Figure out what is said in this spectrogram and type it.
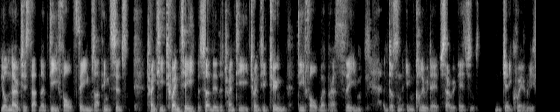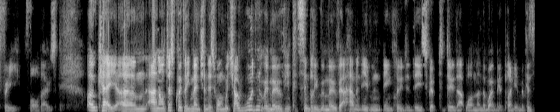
you'll notice that the default themes, I think since 2020, but certainly the 2022 default WordPress theme doesn't include it. So it's jQuery free for those. Okay, um, and I'll just quickly mention this one, which I wouldn't remove. You could simply remove it. I haven't even included the script to do that one, and there won't be a plugin because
